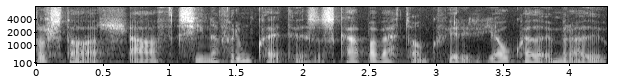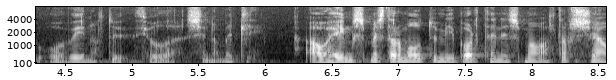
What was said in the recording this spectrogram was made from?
allstaðar að sína frumkvæði til þess að skapa vettvang fyrir jákvæða umræðu og vináttu þjóða sinna milli. Á heimsmestarmótum í bortennis má alltaf sjá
